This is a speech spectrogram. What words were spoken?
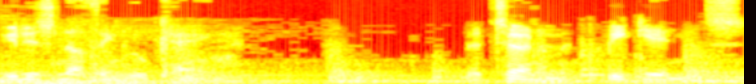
It is nothing, Liu Kang. The tournament begins.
